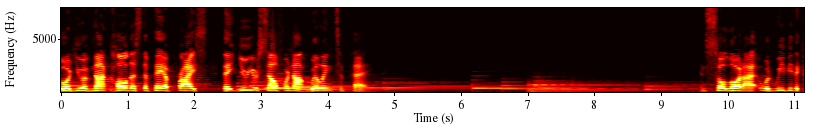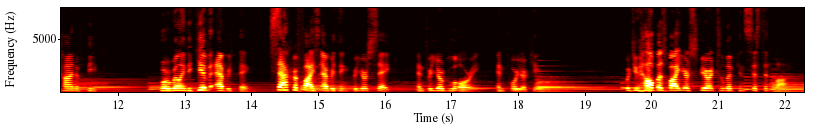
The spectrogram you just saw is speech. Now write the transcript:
Lord, you have not called us to pay a price that you yourself were not willing to pay. And so, Lord, I, would we be the kind of people who are willing to give everything, sacrifice everything for your sake and for your glory and for your kingdom? Would you help us by your Spirit to live consistent lives?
